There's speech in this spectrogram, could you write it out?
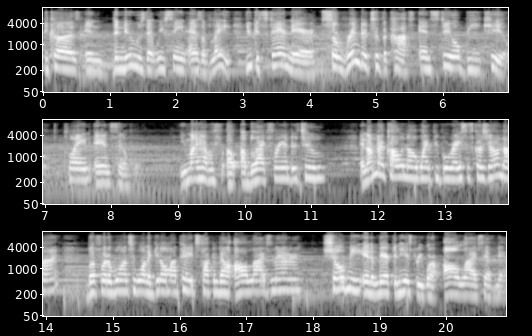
Because in the news that we've seen as of late, you could stand there, surrender to the cops, and still be killed. Plain and simple. You might have a, a, a black friend or two. And I'm not calling all white people racist because y'all not. But for the ones who want to get on my page talking about all lives matter, show me in American history where all lives have mattered.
